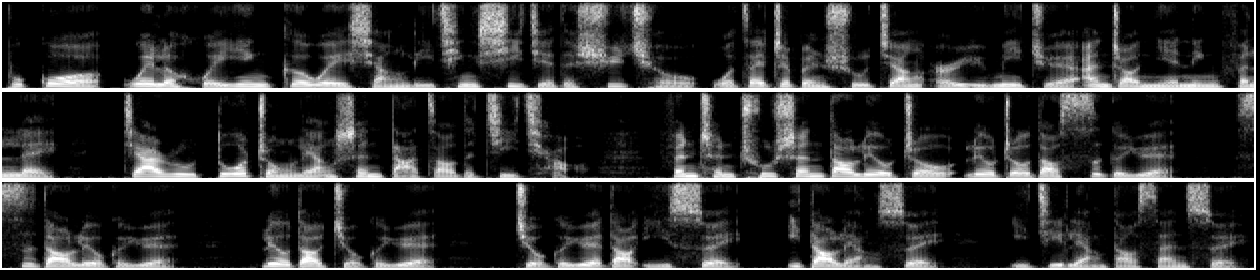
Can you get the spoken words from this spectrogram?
不过，为了回应各位想厘清细节的需求，我在这本书将儿语秘诀按照年龄分类，加入多种量身打造的技巧，分成出生到六周、六周到四个月、四到六个月。六到九个月，九个月到一岁，一到两岁，以及两到三岁。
